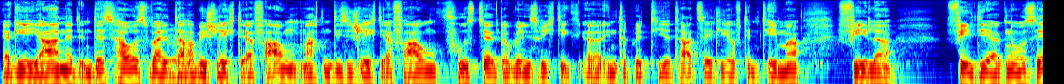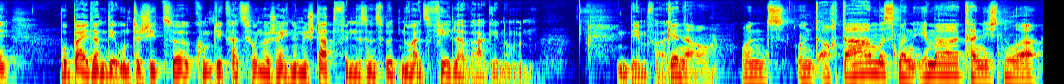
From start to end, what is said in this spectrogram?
ja, geh ja nicht in das Haus, weil mhm. da habe ich schlechte Erfahrungen gemacht. Und diese schlechte Erfahrung fußt ja, glaube wenn ich es richtig äh, interpretiere, tatsächlich auf dem Thema Fehler, Fehldiagnose, wobei dann der Unterschied zur Komplikation wahrscheinlich nicht stattfindet, sondern es wird nur als Fehler wahrgenommen. In dem Fall. Genau. Und, und auch da muss man immer, kann ich nur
